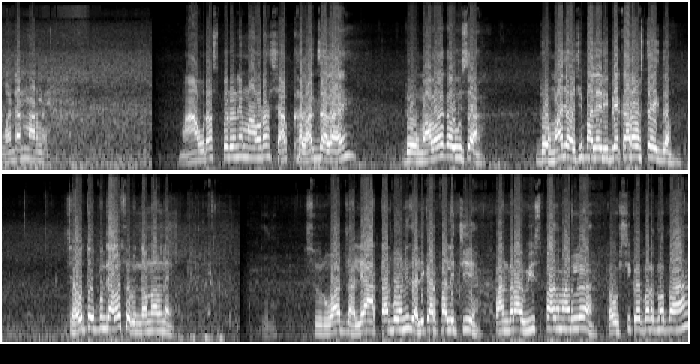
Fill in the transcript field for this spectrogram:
वंडान मारलाय. मावरास परने मावरा शाप खलास झालाय. डोमा बघा का उसा. डोमा जेवाची पाल्याली बेकार अवस्था एकदम. जेव तो पण त्याला सोडून जमणार नाही. सुरुवात झाली आता बोनी झाली कारपालीची. पंधरा वीस पाग मारलं कौशिक काय परत नव्हता.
